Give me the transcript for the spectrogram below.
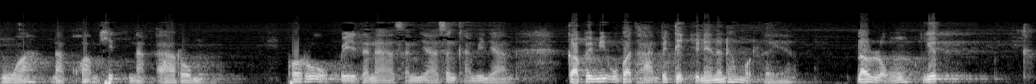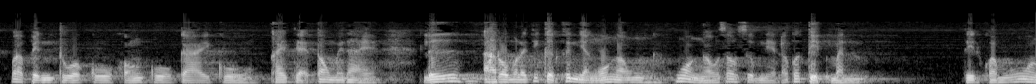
หัว หนักความคิดหนักอารมณ์ พอรูปเวทนาสัญญาสังขารวิญญาณ กลับไปมีอุปทานไปติดอยู่ในนั้นทั้งหมดเลยอะเราหลงยึดว่าเป็นตัวกูของกูกายกู ใครแตะต้องไม่ได้ หรืออารมณ์อะไรที่เกิดขึ้นอย่างง่วงเงาง่วงเงาเศร้าซึมเนี่ยเราก็ติดมัน ติดความง่วง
